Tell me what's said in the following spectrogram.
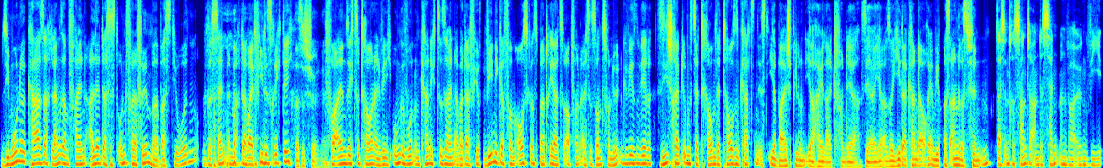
Simone K. sagt, langsam fallen alle, das ist unverfilmbar, Bastionen. The Sandman macht dabei vieles richtig. Das ist schön. Ja. Vor allem sich zu trauen, ein wenig ungewohnt und kannig zu sein, aber dafür dafür weniger vom Ausgangsmaterial zu opfern, als es sonst vonnöten gewesen wäre. Sie schreibt übrigens, der Traum der tausend Katzen ist ihr Beispiel und ihr Highlight von der Serie. Also jeder kann da auch irgendwie was anderes finden. Das Interessante an The Sandman war irgendwie,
